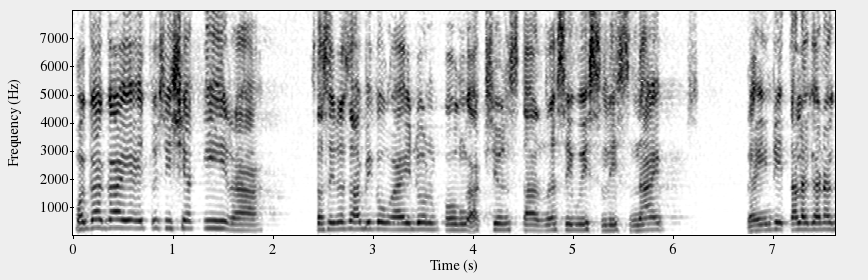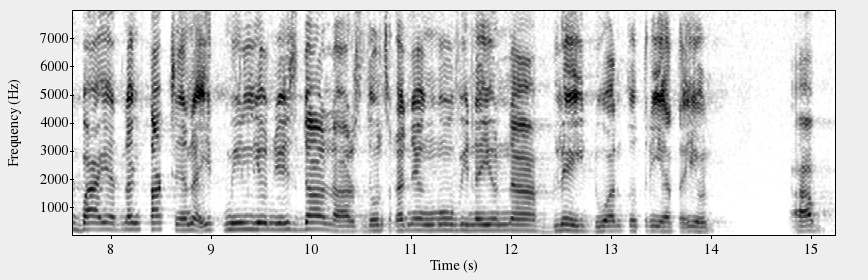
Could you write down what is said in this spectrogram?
Magagaya ito si Shakira sa sinasabi kong idol kong action star na si Wesley Snipes na hindi talaga nagbayad ng tax niya na 8 million US dollars doon sa kanyang movie na yun na Blade 1, 2, 3 yata yun. Ah,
